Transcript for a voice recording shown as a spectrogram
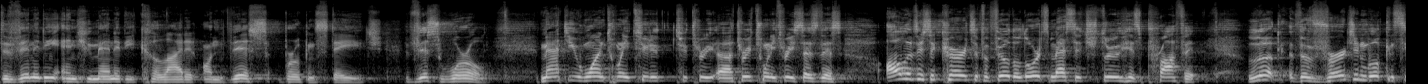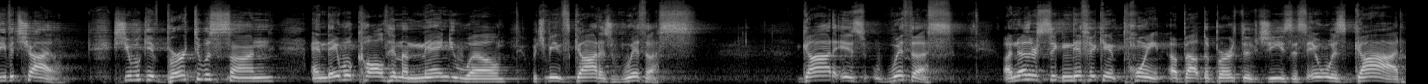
Divinity and humanity collided on this broken stage, this world. Matthew 1 22 to 3, uh, 23 says this All of this occurred to fulfill the Lord's message through his prophet. Look, the virgin will conceive a child she will give birth to a son, and they will call him Emmanuel, which means God is with us. God is with us. Another significant point about the birth of Jesus it was God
